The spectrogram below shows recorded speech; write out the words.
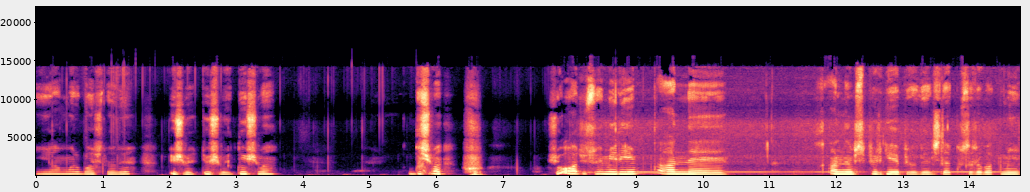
yağmur başladı. Düşme, düşme, düşme. Düşme. Şu ağacı sömereyim. Anne. Annem süpürge yapıyor gençler kusura bakmayın.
